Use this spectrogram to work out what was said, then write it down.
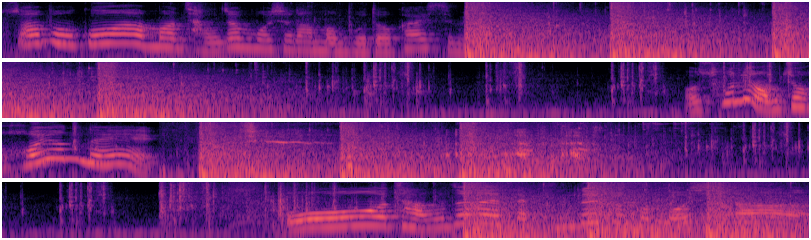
쏴보고 한번 장전 모션 한번 보도록 하겠습니다. 어, 손이 엄청 허였네. 오, 장전할 때 붕대 조금 멋있다.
